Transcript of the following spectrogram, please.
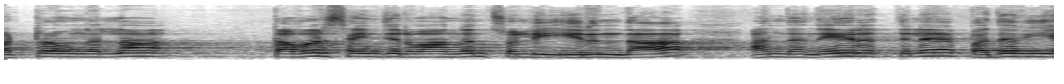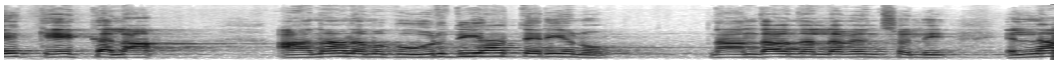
மற்றவங்கெல்லாம் தவறு செஞ்சிருவாங்கன்னு சொல்லி இருந்தால் அந்த நேரத்தில் பதவியை கேட்கலாம். ஆனால் நமக்கு உறுதியாக தெரியணும். நான் தான் நல்லவன் சொல்லி எல்லா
